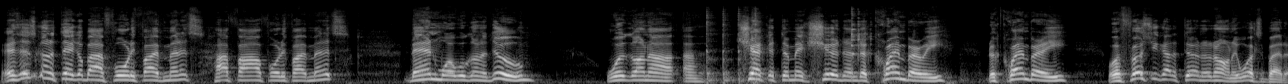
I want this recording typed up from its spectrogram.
This is going to take about 45 minutes, half hour, 45 minutes. Then what we're going to do, we're going to uh, check it to make sure that the cranberry, the cranberry, well, first you got to turn it on. It works better.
